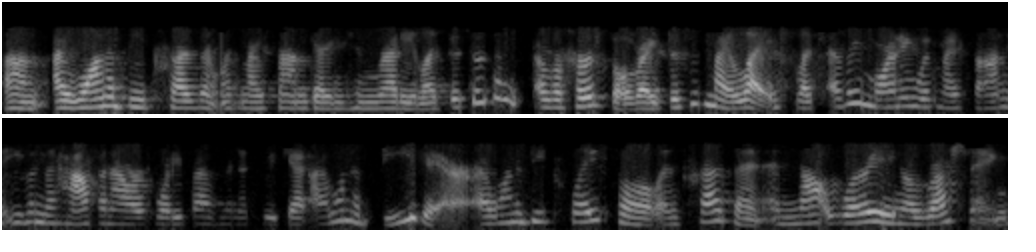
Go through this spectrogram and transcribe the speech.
um, I want to be present with my son, getting him ready. Like this isn't a rehearsal, right? This is my life. Like every morning with my son, even the half an hour, 45 minutes we get, I want to be there. I want to be playful and present and not worrying or rushing.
